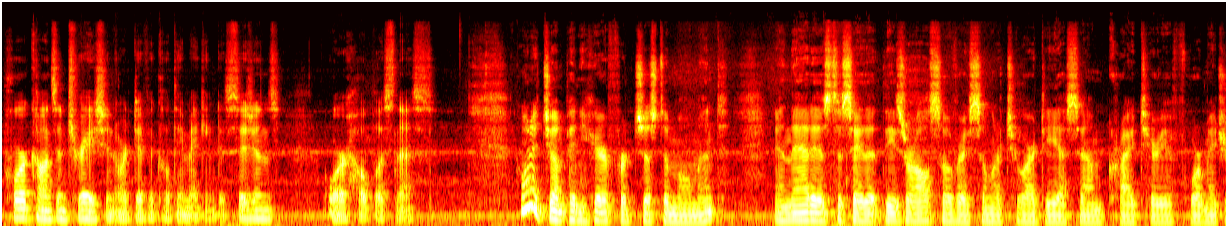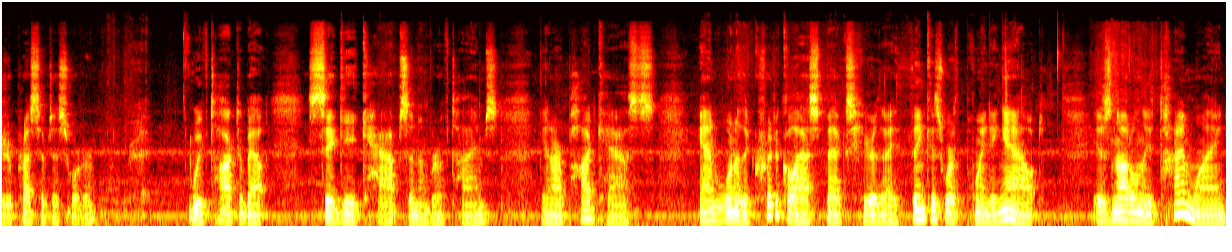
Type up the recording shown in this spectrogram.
poor concentration or difficulty making decisions, or hopelessness. I want to jump in here for just a moment, and that is to say that these are also very similar to our DSM criteria for major depressive disorder. We've talked about SIGECAPS a number of times in our podcasts, and one of the critical aspects here that I think is worth pointing out is not only the timeline,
